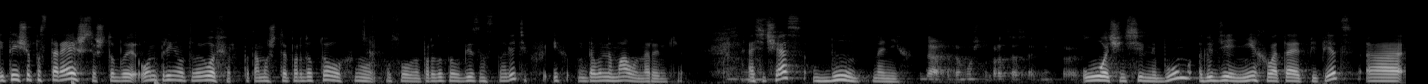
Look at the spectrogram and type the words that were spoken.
и ты еще постараешься, чтобы он принял твой офер, потому что продуктовых, ну, условно, продуктовых бизнес-аналитиков, их довольно мало на рынке. А сейчас бум на них. Да, потому что процессы от них строятся. Очень сильный бум, людей не хватает пипец, а,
